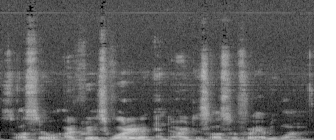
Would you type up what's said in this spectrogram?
It's also art creates water, and art is also for everyone.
